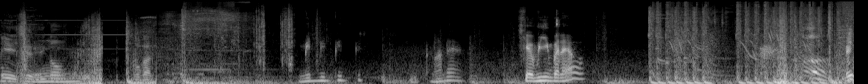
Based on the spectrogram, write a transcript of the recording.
เอ้ยเฉยงงดูก่อนมิดมิดมิดมิดมาแล้วเชียร์วิ่งไปแล้วเฮ้ย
